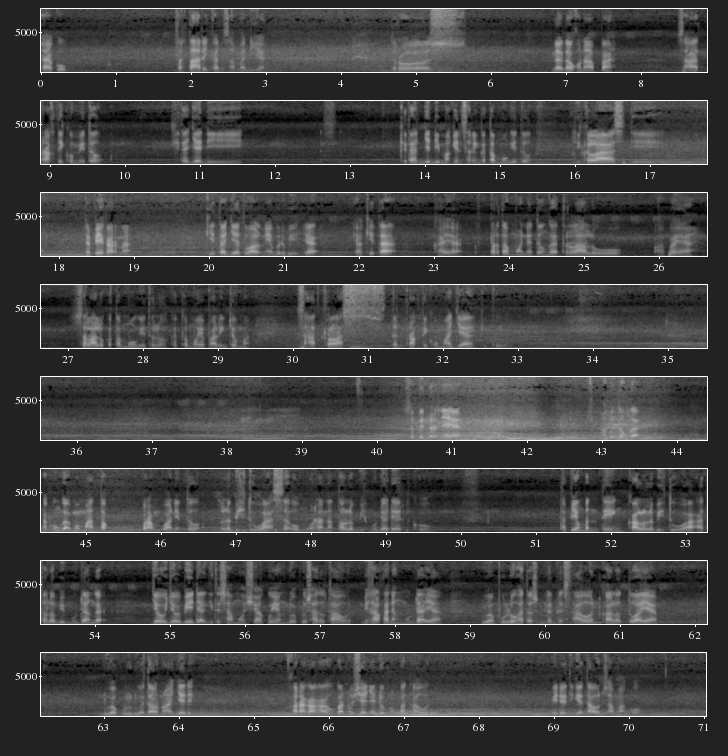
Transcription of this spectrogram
Kayak aku tertarik kan sama dia. Terus nggak tahu kenapa saat praktikum itu kita jadi kita jadi makin sering ketemu gitu di kelas di tapi ya karena kita jadwalnya berbeda ya kita kayak pertemuannya tuh nggak terlalu apa ya selalu ketemu gitu loh. Ketemu ya paling cuma saat kelas dan praktikum aja gitu loh sebenarnya ya. Aku tuh nggak aku nggak mematok perempuan itu lebih tua seumuran atau lebih muda dariku. Tapi yang penting kalau lebih tua atau lebih muda nggak jauh-jauh beda gitu sama usiaku yang 21 tahun. Misalkan yang muda ya 20 atau 19 tahun. Kalau tua ya 22 tahun aja deh. Karena kakakku kan usianya 24 tahun beda 3 tahun sama aku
